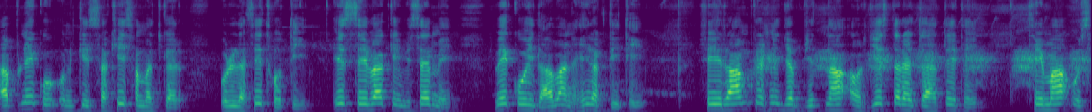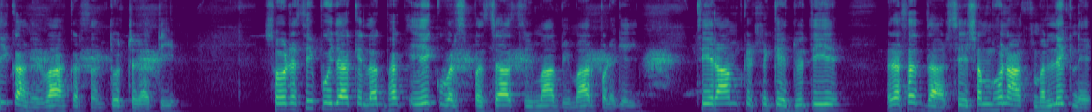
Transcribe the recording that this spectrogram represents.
अपने को उनकी सखी समझकर उल्लसित होती। इस सेवा के विषय में वे कोई दावा नहीं रखती थी। श्री रामकृष्ण जब जितना और जिस तरह चाहते थे, श्री माँ उसी का निर्वाह कर संतुष्ट रहती। षोडशी पूजा के लगभग एक वर्ष पश्चात श्री माँ बीमार पड़ गई। श्री रामकृष्ण के द्वितीय रसददार श्री शंभुनाथ मल्लिक ने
